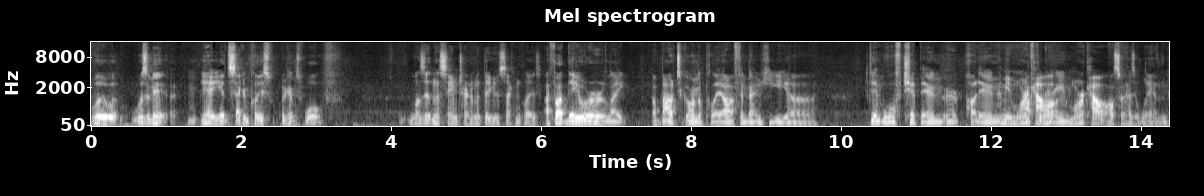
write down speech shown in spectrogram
wa- wasn't it? Yeah, he had second place against Wolff. Was it in the same tournament that he was second place? I thought they were like about to go on the playoff, and then he uh didn't Wolff chip in or putt in. I mean, Morikawa. Morikawa also has a win.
